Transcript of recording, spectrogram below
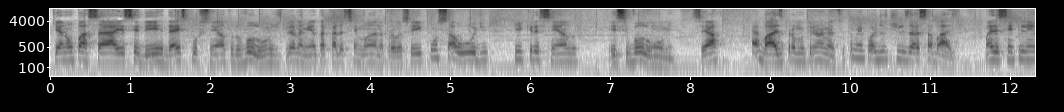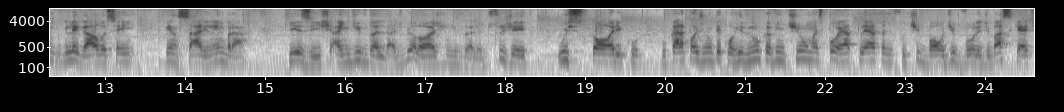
que é não passar a exceder 10% do volume de treinamento a cada semana, para você ir com saúde e crescendo esse volume, certo? É base para muito treinamento. Você também pode utilizar essa base, mas é sempre legal você pensar e lembrar que existe a individualidade biológica, individualidade do sujeito, o histórico. O cara pode não ter corrido nunca 21, mas pô, é atleta de futebol, de vôlei, de basquete.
